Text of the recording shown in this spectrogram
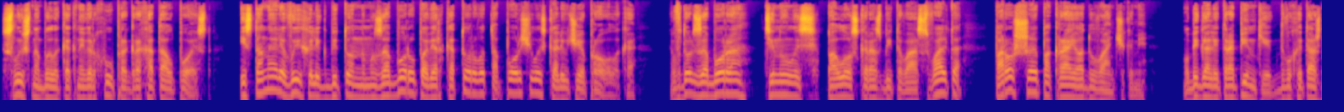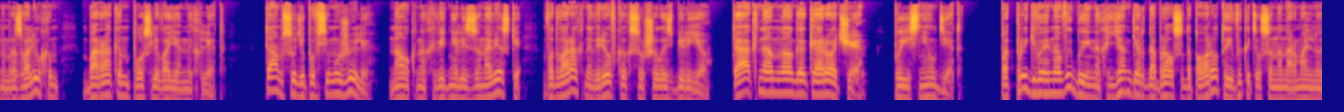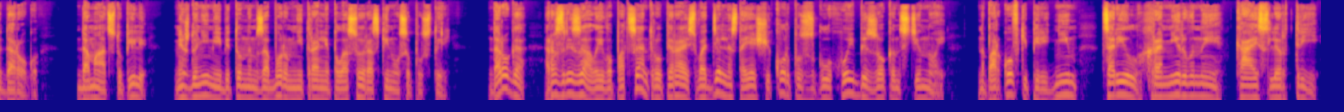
Слышно было, как наверху прогрохотал поезд. Из тоннеля выехали к бетонному забору, поверх которого топорщилась колючая проволока. Вдоль забора тянулась полоска разбитого асфальта, поросшая по краю одуванчиками. Убегали тропинки к двухэтажным развалюхам, баракам после военных лет. Там, судя по всему, жили. На окнах виднелись занавески, во дворах на веревках сушилось белье. «Так намного короче», — пояснил дед. Подпрыгивая на выбоинах, Янгер добрался до поворота и выкатился на нормальную дорогу. Дома отступили, между ними и бетонным забором нейтральной полосой раскинулся пустырь. Дорога разрезала его по центру, упираясь в отдельно стоящий корпус с глухой без окон стеной. На парковке перед ним царил хромированный Кайслер-3.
